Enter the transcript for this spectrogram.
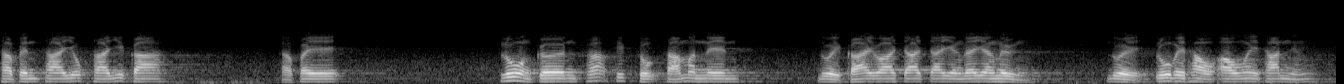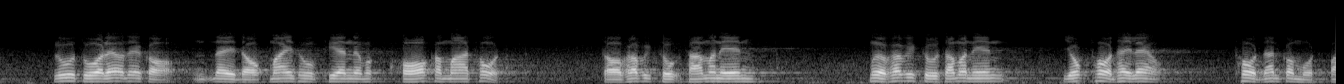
ถ้าเป็นทายกทายิกาถ้าไปล่วงเกินพระภิกษุสามเณรด้วยกายวาจาใจอย่างใดอย่างหนึ่ง ด้วยรู้ไม่เท่าเอาไม่ทันอย่าง รู้ตัวแล้วได้ก็ได้ดอกไม้ทูกเทียนมาขอขมาโทษ ต่อพระภิกษุสามเณรเมื่อพระภิกษุสามเณรยกโทษให้แล้ว โทษนั้นก็หมดไป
